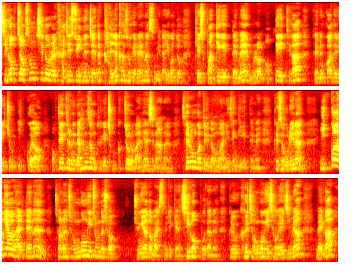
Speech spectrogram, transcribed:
직업적 성취도를 가질 수 있는지에 대한 간략한 소개를 해놨습니다. 이것도 계속 바뀌기 때문에 물론 업데이트가 되는 과들이 좀 있고요. 업데이트를 근데 항상 되게 적극적으로 많이 하지는 않아요. 새로운 것들이 너무 많이 생기기 때문에 그래서 우리는 이과 계열 갈 때는 저는 전공이 좀 더 중요하다고 말씀드릴게요. 직업보다는 그리고 그 전공이 정해지면 내가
